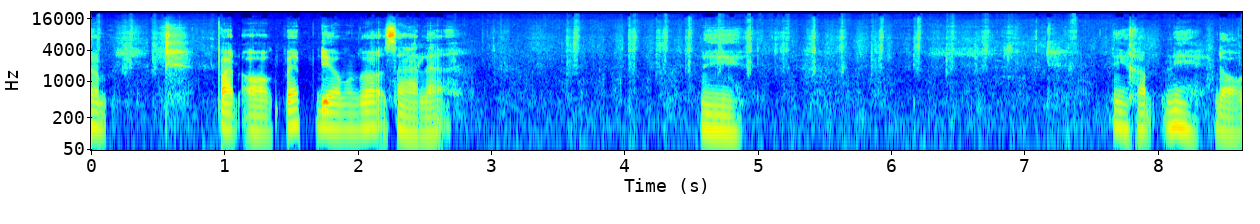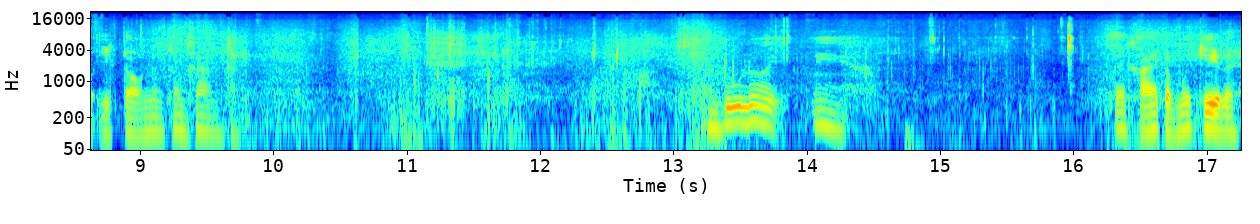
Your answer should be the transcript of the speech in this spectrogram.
ครับ ปัดออกแป๊บเดียวมันก็สาดแล้ว นี่ นี่ครับ นี่ดอกอีกดอกหนึ่งข้างๆกันมาดูเลย นี่คล้ายๆกับเมื่อกี้เลย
